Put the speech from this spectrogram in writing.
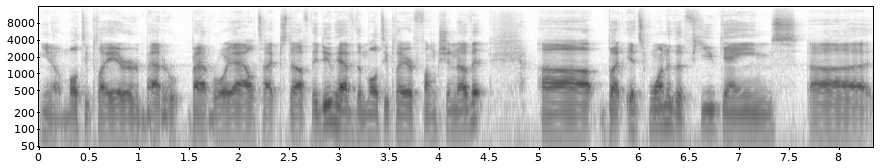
you know, multiplayer and battle, battle royale type stuff. They do have the multiplayer function of it, uh, but it's one of the few games uh,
